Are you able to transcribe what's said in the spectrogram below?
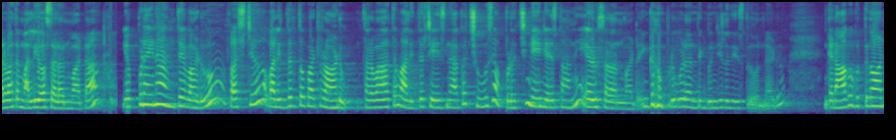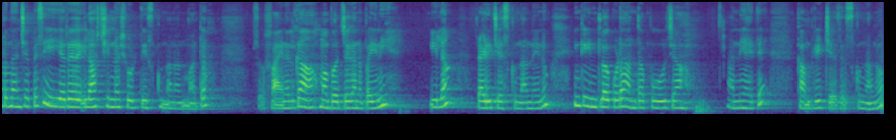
తర్వాత మళ్ళీ వస్తాడనమాట ఎప్పుడైనా అంతే వాడు. ఫస్ట్ వాళ్ళిద్దరితో పాటు రాడు. తర్వాత వాళ్ళిద్దరు చేసినాక చూసి అప్పుడు వచ్చి నేను చేస్తాను ఏడుస్తాడు అనమాట ఇంకా అప్పుడు కూడా అంతే గుంజీలు తీస్తూ ఉన్నాడు. ఇంకా నాకు గుర్తుగా ఉంటుందని చెప్పేసి ఈ ఇయర్ ఇలా చిన్న షూట్ తీసుకున్నాను అనమాట సో ఫైనల్గా మా బొజ్జ గణపయ్యని ఇలా రెడీ చేసుకున్నాను నేను. ఇంకా ఇంట్లో కూడా అంత పూజ అన్నీ అయితే కంప్లీట్ చేసేసుకున్నాను.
